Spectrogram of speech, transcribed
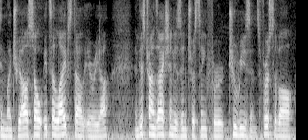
in Montreal. So it's a lifestyle area. And this transaction is interesting for two reasons. First of all,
